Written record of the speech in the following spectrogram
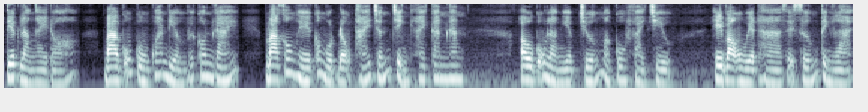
Tiếc là ngày đó, bà cũng cùng quan điểm với con gái, mà không hề có một động thái chấn chỉnh hay can ngăn. Âu cũng là nghiệp chướng mà cô phải chịu. Hy vọng Nguyệt Hà sẽ sớm tỉnh lại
